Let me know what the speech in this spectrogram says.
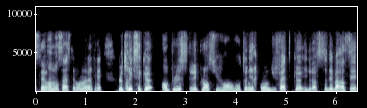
C'était vraiment ça, c'était vraiment la vérité. Le truc, c'est que, en plus, les plans suivants vont tenir compte du fait qu'ils doivent se débarrasser,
